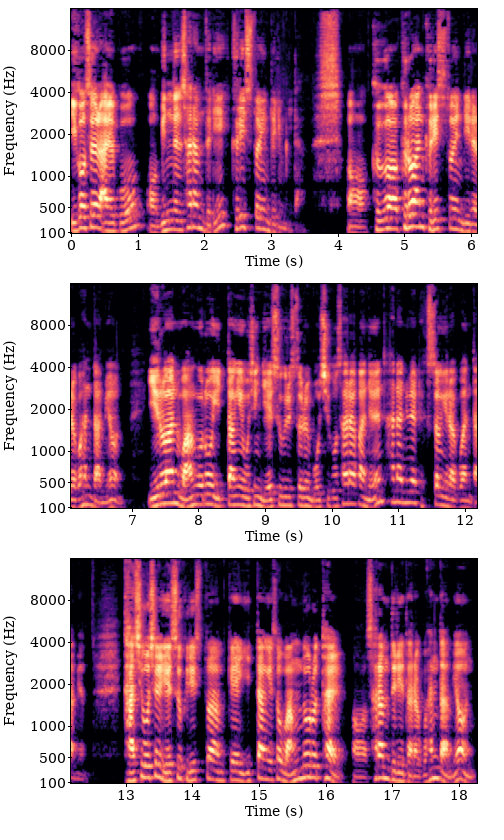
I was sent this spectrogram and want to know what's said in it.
이것을 알고 어, 믿는 사람들이 그리스도인들입니다. 어, 그거, 그러한 그리스도인들이라고 한다면 이러한 왕으로 이 땅에 오신 예수 그리스도를 모시고 살아가는 하나님의 백성이라고 한다면 다시 오실 예수 그리스도와 함께 이 땅에서 왕노릇할 어, 사람들이다라고 한다면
